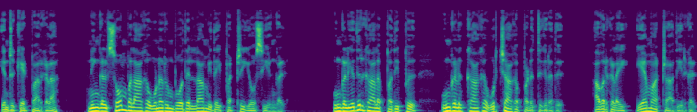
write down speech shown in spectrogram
என்று கேட்பார்களா? நீங்கள் சோம்பலாக உணரும் போதெல்லாம் இதை பற்றி யோசியுங்கள். உங்கள் எதிர்கால பதிப்பு உங்களுக்காக உற்சாகப்படுத்துகிறது. அவர்களை ஏமாற்றாதீர்கள்.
